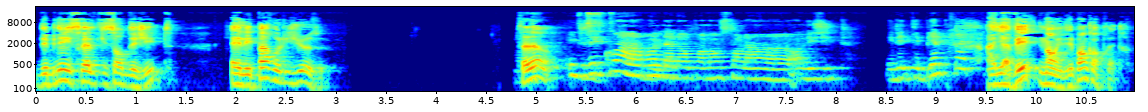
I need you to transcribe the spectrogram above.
des Bnei Israël qui sortent d'Égypte, elle est pas religieuse. C'est-à-dire Il faisait quoi Aaron alors pendant ce temps-là euh, en Égypte? Il était bien prêtre. Ah, il y avait... Non, il n'était pas encore prêtre.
